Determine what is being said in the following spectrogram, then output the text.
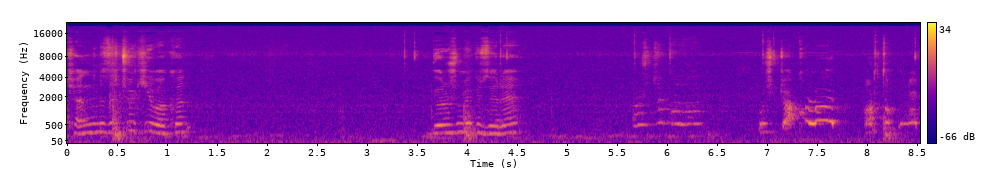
Kendinize çok iyi bakın. Görüşmek üzere. Hoşçakalın. Hoşçakalın. Orto.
